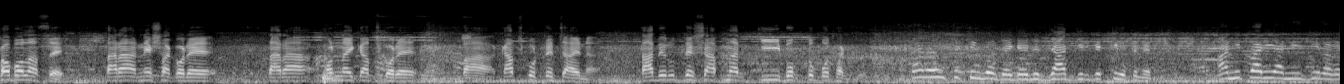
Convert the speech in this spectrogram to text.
সবল আছে। তারা নেশা করে, তারা অন্যায় কাজ করে বা কাজ করতে চায় না। তাদের উদ্দেশ্যে আপনার কি বক্তব্য থাকবে? বলতে যার আমি পারি, আমি যেভাবে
